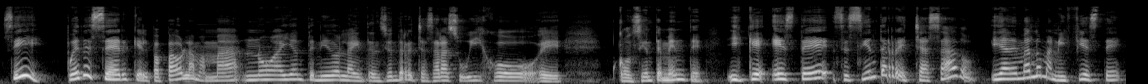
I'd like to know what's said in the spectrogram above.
Sí, puede ser que el papá o la mamá no hayan tenido la intención de rechazar a su hijo eh, conscientemente y que éste se sienta rechazado y además lo manifieste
